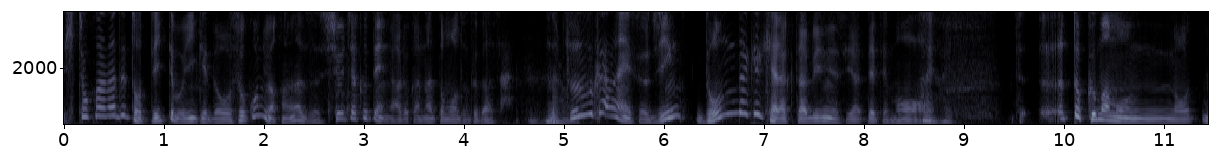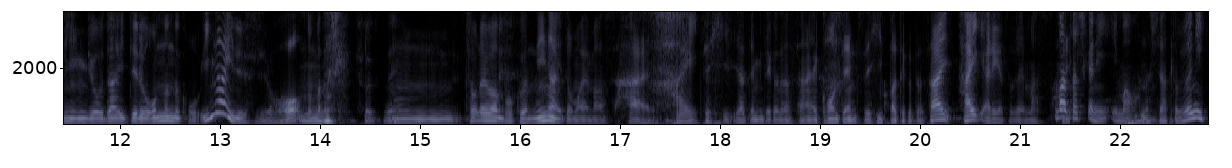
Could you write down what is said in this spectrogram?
人からで取っていってもいいけどそこには必ず終着点があるかなと思っててください、それ続かないですよ。人どんだけキャラクタービジネスやってても、はいはいずーっとくまモンの人形を抱いてる女の子いないですよ、まあまあ確かにそうですうねん。それは僕はいないと思います。はい。はい。ぜひやってみてください。コンテンツで引っ張ってください。はい、ありがとうございます。まあはい。確かに今お話しあったように、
